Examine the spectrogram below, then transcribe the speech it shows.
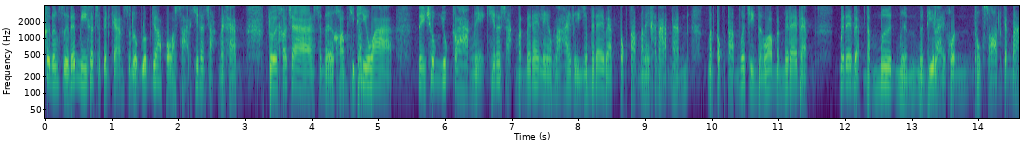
คือหนังสือเล่มนี้ก็จะเป็นการสรุปรูปย่อประวัติศาสตร์คิดจักรนะครับ โดยเขาจะเสนอความคิดที่ว่าในช่วงยุคกลางเนี่ยคิดจักรมันไม่ได้เลวร้าย หรือยังไม่ได้แบบตกต่ำอะไรขนาดนั้น มันตกต่ำก็จริงแต่ว่ามันไม่ได้แบบไม่ได้แบบดำมืดเหมือนเหมือนที่หลายคนถูกสอนกันมา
